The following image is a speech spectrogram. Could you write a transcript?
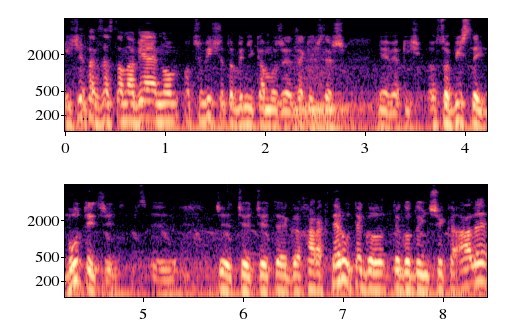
I się tak zastanawiałem, no oczywiście to wynika może z jakiejś też, nie wiem, jakiejś osobistej buty, czy, czy, czy, czy tego charakteru tego, tego Duńczyka, ale,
